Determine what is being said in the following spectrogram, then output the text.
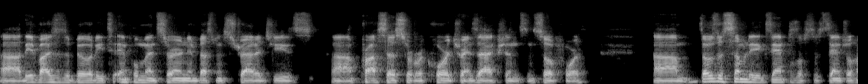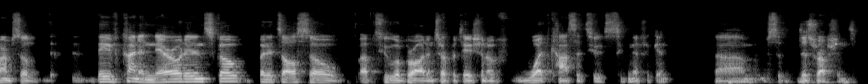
uh, the advisor's ability to implement certain investment strategies, uh, process or record transactions, and so forth. Um, those are some of the examples of substantial harm. So they've kind of narrowed it in scope, but it's also up to a broad interpretation of what constitutes significant um, disruptions.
